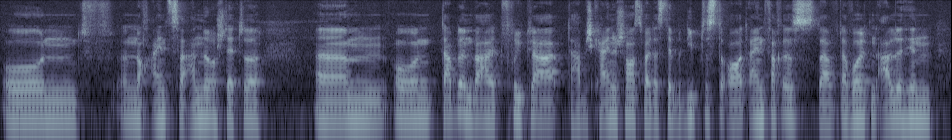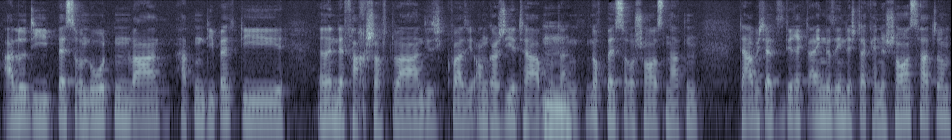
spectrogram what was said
und noch ein, zwei andere Städte. Ähm, und Dublin war halt früh klar, da habe ich keine Chance, weil das der beliebteste Ort einfach ist. Da, da wollten alle hin, alle, die bessere Noten waren, hatten, die, die in der Fachschaft waren, die sich quasi engagiert haben und dann noch bessere Chancen hatten. Da habe ich also direkt eingesehen, dass ich da keine Chance hatte.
